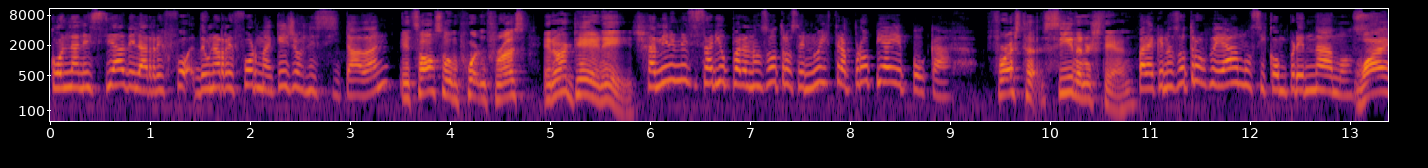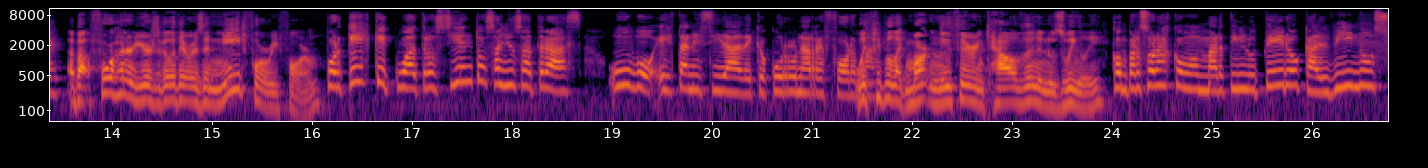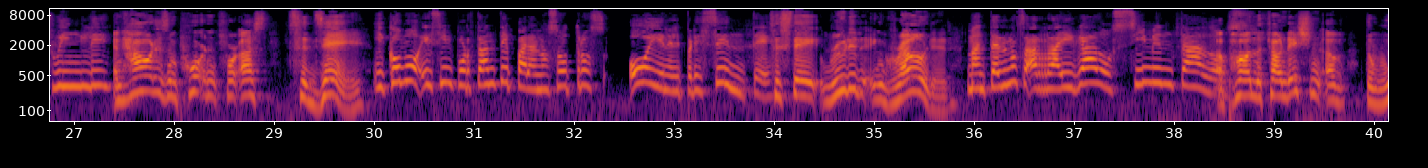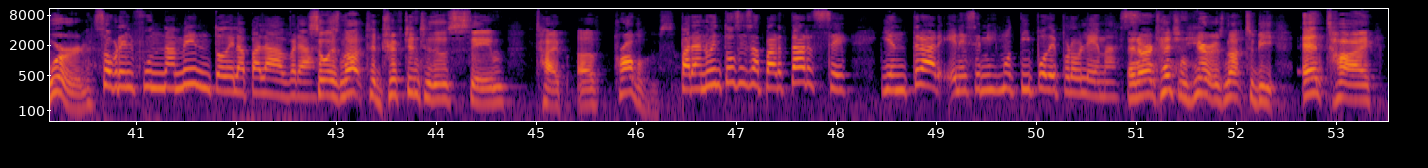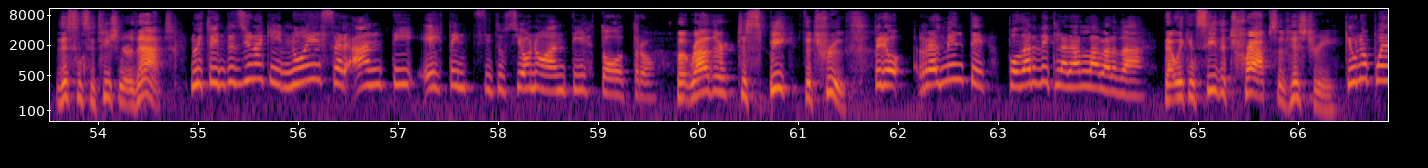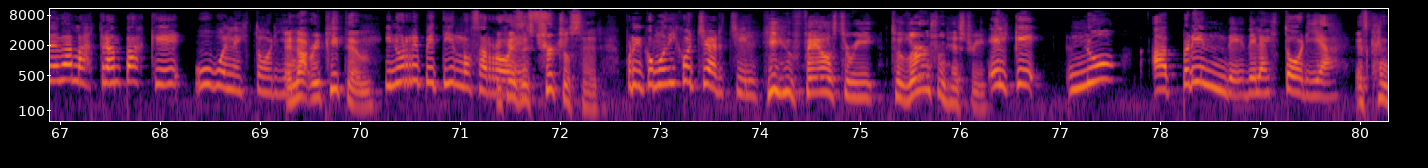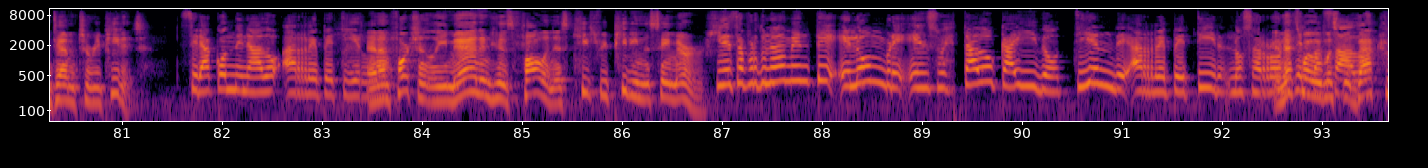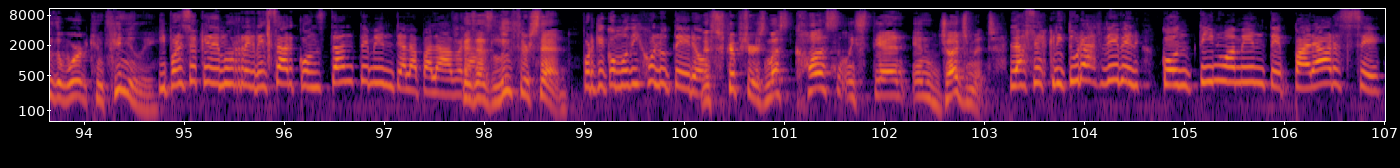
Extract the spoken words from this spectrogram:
con la necesidad de, la refo- de una reforma que ellos necesitaban, it's also important for us in our day and age también es necesario para nosotros en nuestra propia época, for us to see and understand para que nosotros veamos y comprendamos why about 400 years ago there was a need for reform. por qué es que 400 años atrás hubo esta necesidad de que ocurra una reforma. with people like Martin Luther and Calvin and Zwingli, con personas como Martín Lutero, Calvino, Zwingli, and how it is important for us today y cómo es importante para nosotros hoy en el presente to stay rooted and grounded mantenernos arraigados, cimentados upon the foundation of the Word sobre el fundamento de la palabra, so as not to drift into those same type of problems. para no entonces apartarse y entrar en ese mismo tipo de problemas. And our intention here is not to be anti this institution or that, Nuestra intención aquí no es ser anti esta institución o anti esto otro, but rather to speak the truth, pero realmente poder declarar la verdad, that we can see the traps of history. Que uno puede ver las trampas que hubo en la historia. And not repeat them, y no repetir los because as errores. Churchill said, Porque como dijo Churchill, he who fails to, re- to learn from history el que no aprende de la historia is condemned to repeat it. será condenado a And repetirla. unfortunately, man in his fallenness keeps repeating the same errors. Y desafortunadamente el hombre en su estado caído tiende a repetir los And errores that's del why we must go pasado. back to the word continually. Y por eso es que debemos regresar constantemente a la palabra. Because as Luther said, Porque como dijo Lutero, the scriptures must constantly stand in judgment las escrituras deben continuamente pararse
